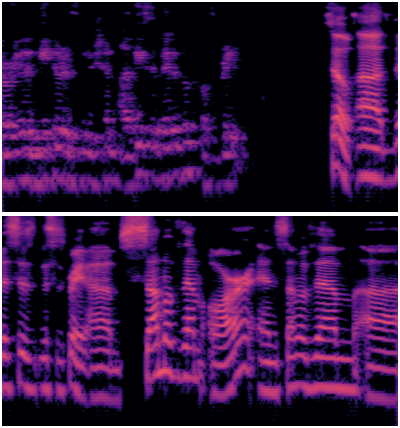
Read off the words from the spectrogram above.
or even meter resolution, are these available for free? So uh, this is this is great. Um, some of them are, and some of them uh,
